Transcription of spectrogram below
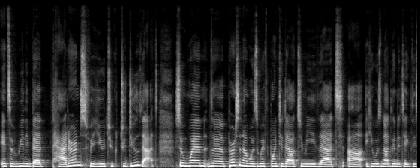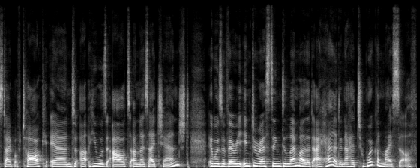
it's a really bad patterns for you to, to do that. So when the person I was with pointed out to me that uh, he was not going to take this type of talk and uh, he was out unless I changed, it was a very interesting dilemma that I had and I had to work on myself.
